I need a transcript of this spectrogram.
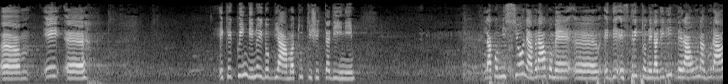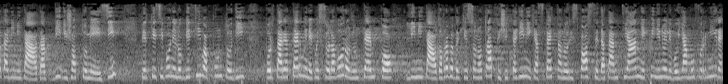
ehm, e, eh, e che quindi noi dobbiamo a tutti i cittadini. La Commissione avrà, come eh, è, scritto nella delibera, una durata limitata di 18 mesi perché si pone l'obiettivo appunto di portare a termine questo lavoro in un tempo limitato, proprio perché sono troppi cittadini che aspettano risposte da tanti anni e quindi noi le vogliamo fornire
